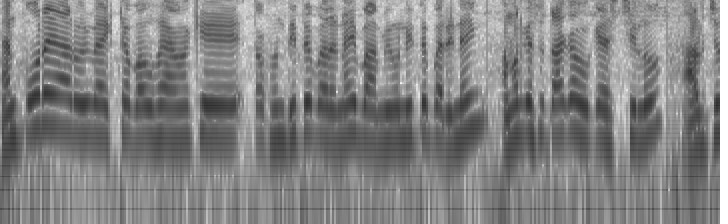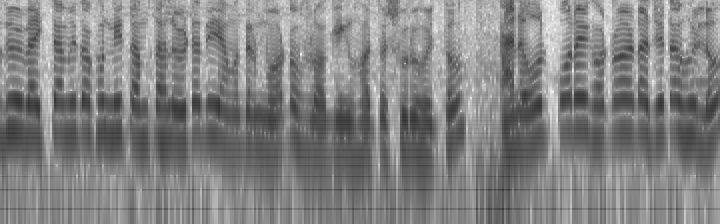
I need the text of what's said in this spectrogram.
আর পরে আর ওই বাইকটা বাবু আমাকে তখন দিতে পারে নাই বা আমিও নিতে পারি নাই। আমার কাছে টাকাও ক্যাশ ছিল। আর যদি ওই বাইকটা আমি তখন নিতাম, তাহলে ওইটা দিয়ে আমাদের মোটো ভ্লগিং হয়তো শুরু হইতো। অ্যান্ড ওর পরে ঘটনাটা যেটা হইল,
